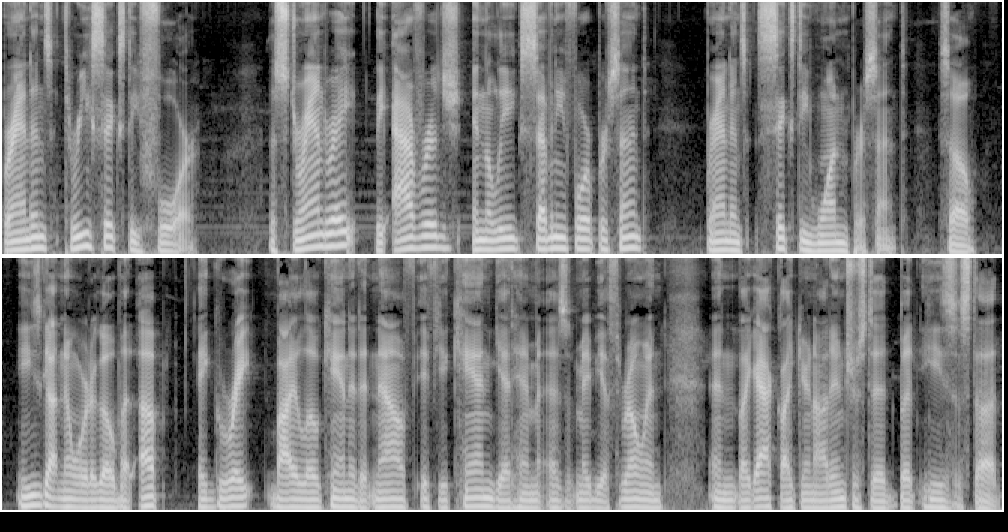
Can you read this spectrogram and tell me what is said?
Brandon's 364 the strand rate the average in the league 74% brandon's 61% so he's got nowhere to go but up a great buy low candidate now if, if you can get him as maybe a throw in and like act like you're not interested, but he's a stud.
